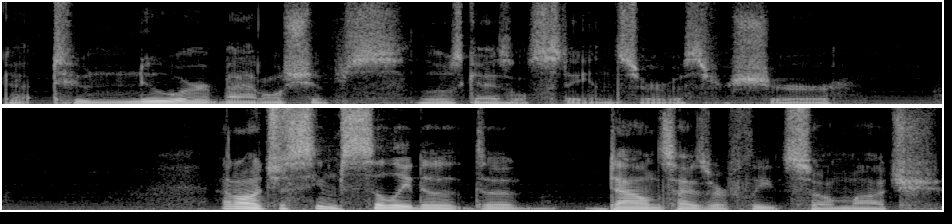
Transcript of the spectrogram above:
got two newer battleships. Those guys will stay in service for sure. I don't know, it just seems silly to, to downsize our fleet so much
